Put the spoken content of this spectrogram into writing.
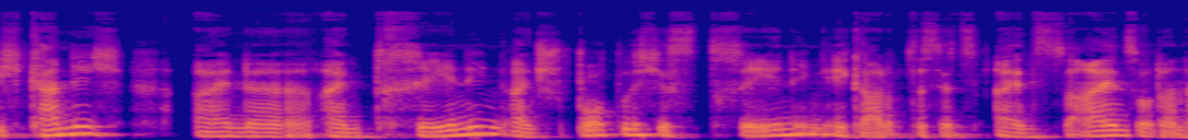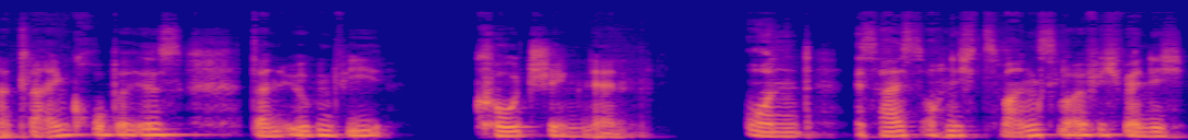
Ich kann nicht eine, ein Training, ein sportliches Training, egal ob das jetzt eins zu eins oder eine Kleingruppe ist, dann irgendwie Coaching nennen. Und es heißt auch nicht zwangsläufig, wenn ich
